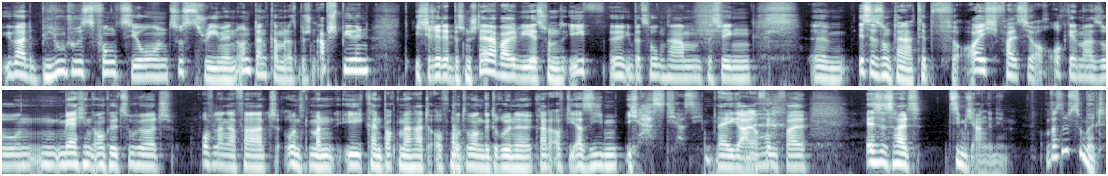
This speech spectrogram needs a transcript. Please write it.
über die Bluetooth-Funktion zu streamen und dann kann man das ein bisschen abspielen. Ich rede ein bisschen schneller, weil wir jetzt schon eh äh, überzogen haben. Deswegen ähm, ist es so ein kleiner Tipp für euch, falls ihr auch, auch gerne mal so ein Märchenonkel zuhört auf langer Fahrt und man eh keinen Bock mehr hat auf Motorengedröhne, gerade auf die A7. Ich hasse die A7. Na egal, auf jeden Fall. Es ist halt ziemlich angenehm. Und was nimmst du mit?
